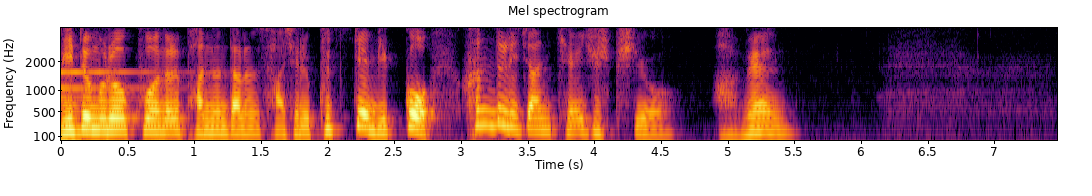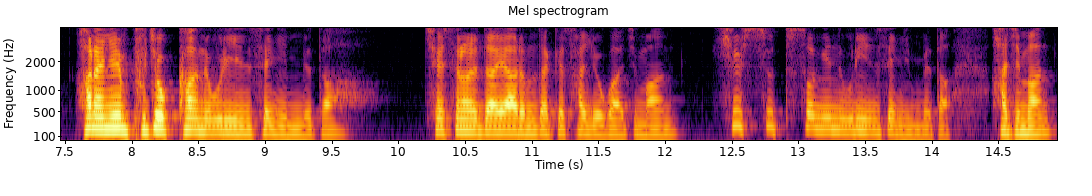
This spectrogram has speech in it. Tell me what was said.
믿음으로 구원을 받는다는 사실을 굳게 믿고 흔들리지 않게 해주십시오. 아멘. 하나님 부족한 우리 인생입니다. 최선을 다해 아름답게 살려고 하지만 실수투성인 우리 인생입니다. 하지만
